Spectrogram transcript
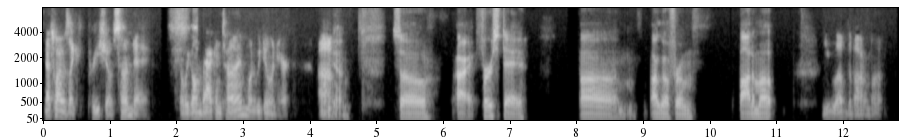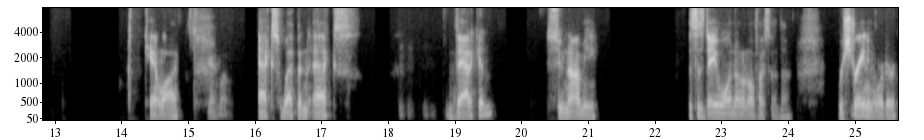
That's why I was like pre-show Sunday. Are we going back in time? What are we doing here? Um, yeah. So, all right, first day. Um, I'll go from bottom up. You love the bottom up. Can't lie. Yeah, well. X Weapon X, mhm, mhm. Vatican, Tsunami. This is day one. I don't know if I said that. Restraining Order,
